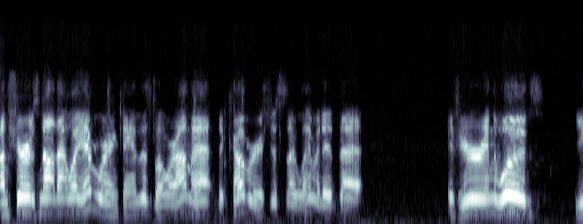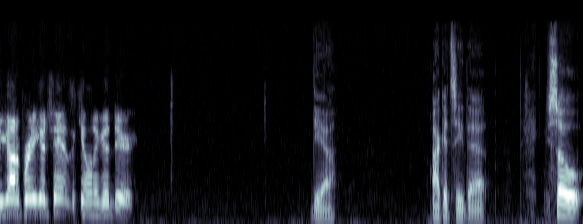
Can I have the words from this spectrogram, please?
I'm sure it's not that way everywhere in Kansas, but where I'm at, the cover is just so limited that if you're in the woods, you got a pretty good chance of killing a good deer. Yeah. I could see that. So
